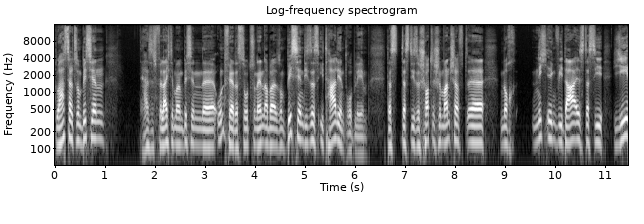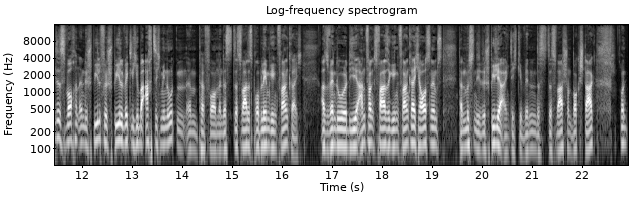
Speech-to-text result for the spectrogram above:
Du hast halt so ein bisschen, ja, es ist vielleicht immer ein bisschen äh, unfair, das so zu nennen, aber so ein bisschen dieses Italien-Problem, dass, dass diese schottische Mannschaft äh, noch nicht irgendwie da ist, dass sie jedes Wochenende Spiel für Spiel wirklich über 80 Minuten ähm, performen. Das, das war das Problem gegen Frankreich. Also wenn du die Anfangsphase gegen Frankreich rausnimmst, dann müssen die das Spiel ja eigentlich gewinnen. Das, das war schon bockstark. Und,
